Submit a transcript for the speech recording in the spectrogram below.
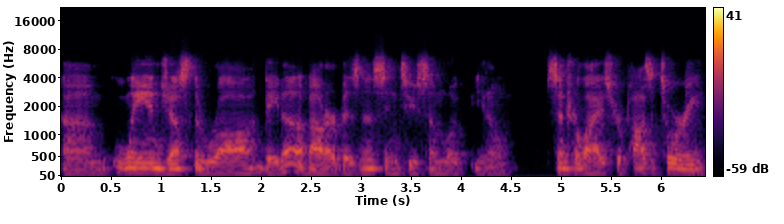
um, land just the raw data about our business into some, you know, centralized repository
